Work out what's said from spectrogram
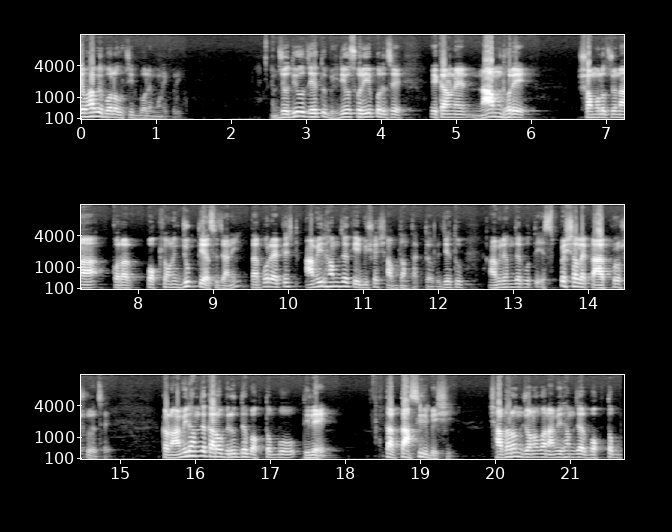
এভাবে বলা উচিত বলে মনে করি। যদিও যেহেতু ভিডিও ছড়িয়ে পড়েছে, এ কারণে নাম ধরে সমালোচনা করার পক্ষে অনেক যুক্তি আছে জানি। তারপরে অ্যাটলিস্ট আমির হামজাকে এই বিষয়ে সাবধান থাকতে হবে। যেহেতু আমির হামজার প্রতি স্পেশাল একটা আক্রোশ রয়েছে। কারণ আমির হামজা কারও বিরুদ্ধে বক্তব্য দিলে তার তাসির বেশি। সাধারণ জনগণ আমির হামজার বক্তব্য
